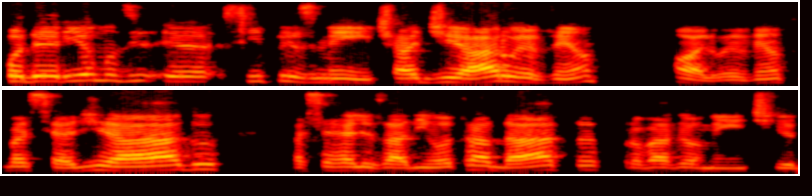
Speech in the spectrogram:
poderíamos é, simplesmente adiar o evento. Olha, o evento vai ser adiado, vai ser realizado em outra data, provavelmente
